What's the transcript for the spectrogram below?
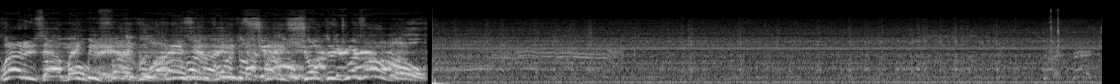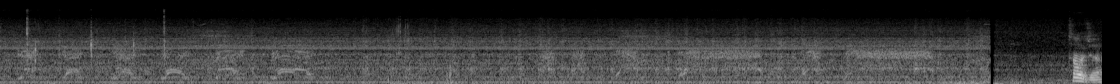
Where is that? Mo? Make me fight with the shortage was over. Told you,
